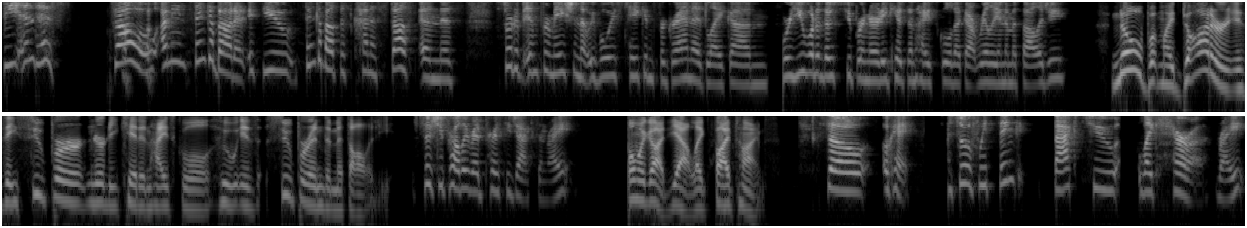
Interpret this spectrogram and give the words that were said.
The Indus. So, I mean, think about it. If you think about this kind of stuff and this sort of information that we've always taken for granted, like, um, were you one of those super nerdy kids in high school that got really into mythology? No, but my daughter is a super nerdy kid in high school who is super into mythology. So she probably read Percy Jackson, right? Oh my god, yeah, like five times. So, okay. So if we think back to like Hera, right?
